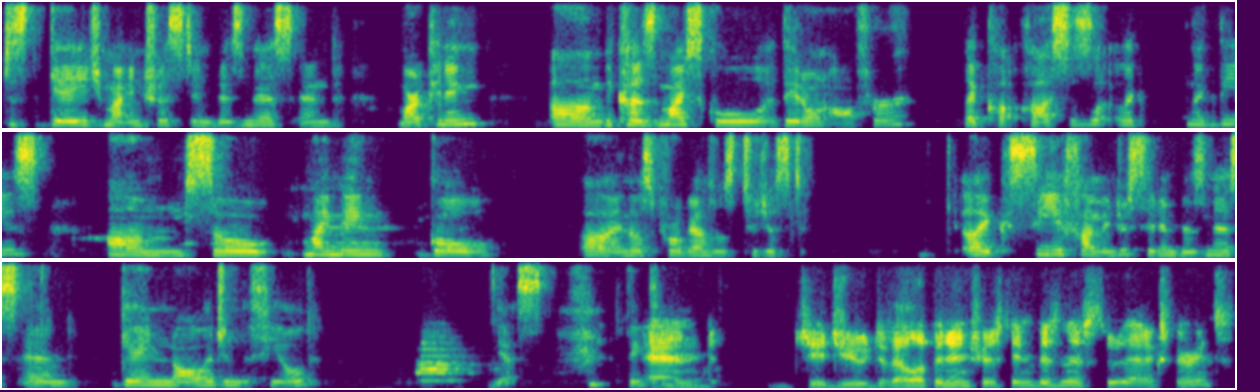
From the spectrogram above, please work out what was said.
just gauge my interest in business and marketing um, because my school they don't offer like cl- classes like like these. Um, so my main goal uh, in those programs was to just like see if I'm interested in business and gain knowledge in the field. Yes. Thank and did you develop an interest in business through that experience?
